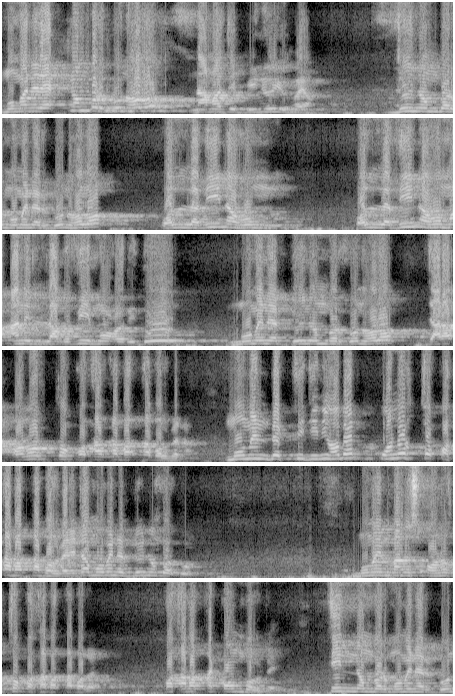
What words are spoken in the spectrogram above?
মোমেনের এক নম্বর গুণ হলো নামাজে বিনয়ী হওয়া। দুই নম্বর মোমেনের গুণ হলো অল্লাদিন হুম অল্লাদিন হুম আনিল মোমেনের দুই নম্বর গুণ হলো, যারা অনর্থ কথাবার্তা বলবে না। মোমেন ব্যক্তি যিনি হবেন অনর্থ কথাবার্তা বলবেন। এটা মোমেনের দুই নম্বর গুণ। মোমেন মানুষ অনর্থ কথাবার্তা বলেন। কথাবার্তা কম বলবে। তিন নম্বর মোমেনের গুণ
